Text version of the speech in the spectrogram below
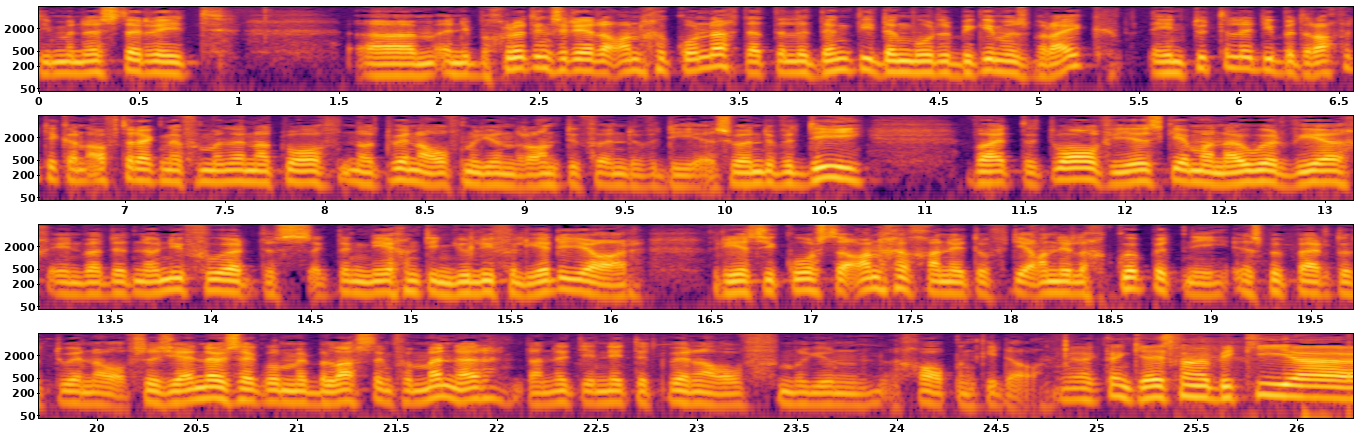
die minister het um, in die begrotingsrede aangekondig dat hulle dink die ding word 'n bietjie misbruik en toe hulle die bedrag wat jy kan aftrek nou verminder na 12 na 2.5 miljoen rand toe vir individue. So individue wat 'n 12 jaar skema nou oorweeg en wat dit nou nie voor dis ek dink 19 Julie verlede jaar reeds die koste aangegaan het of die aandele gekoop het nie is beperk tot 2.5. So as jy nou sê ek wil my belasting verminder, dan het jy net 'n 2.5 miljoen gapentjie daar. Ja, ek dink jy's nou 'n bietjie uh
